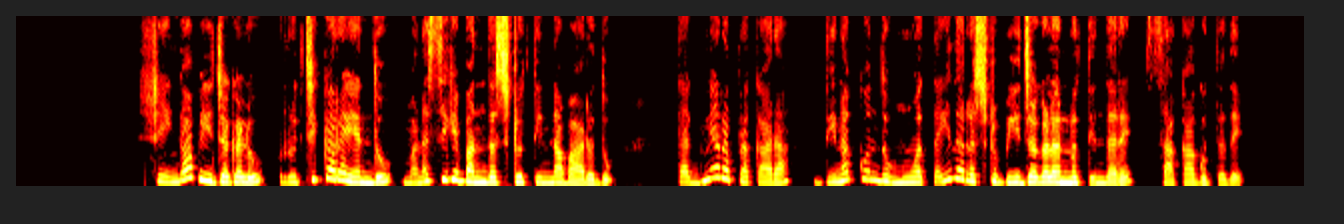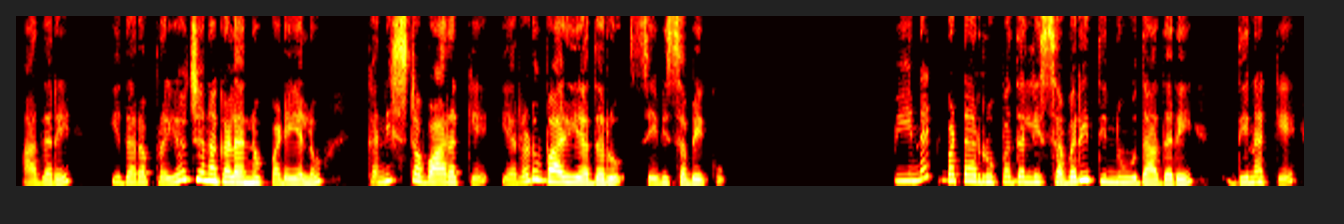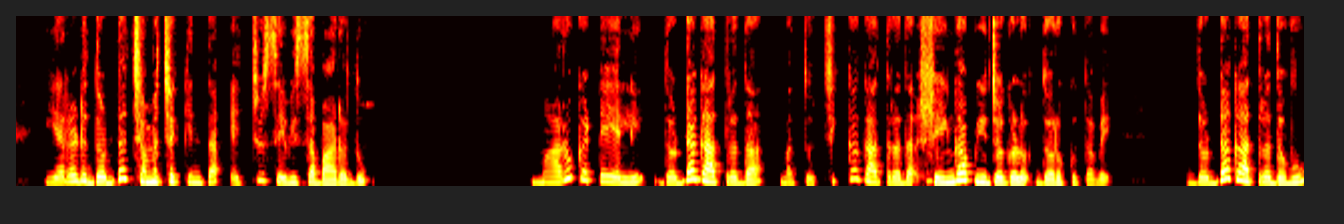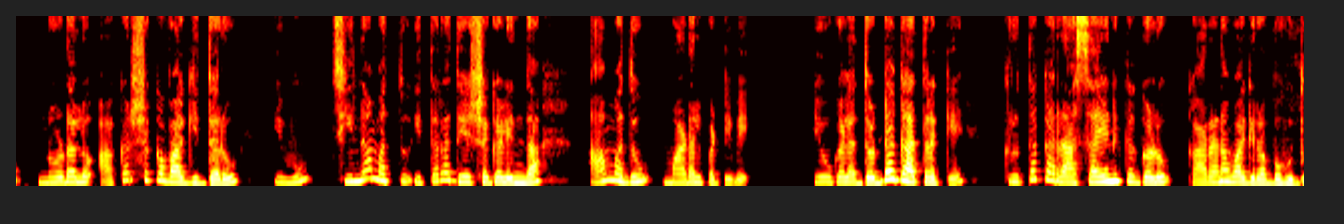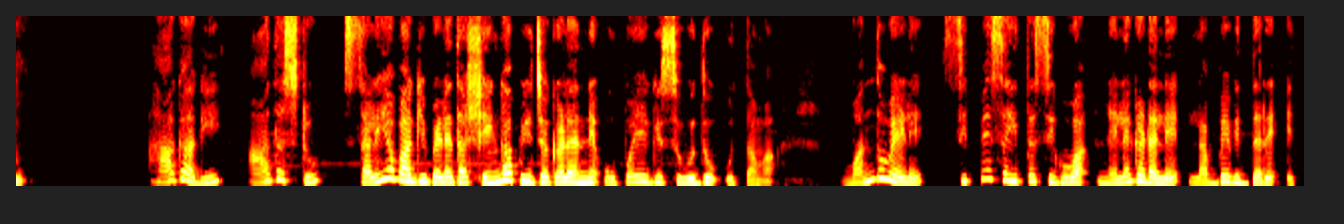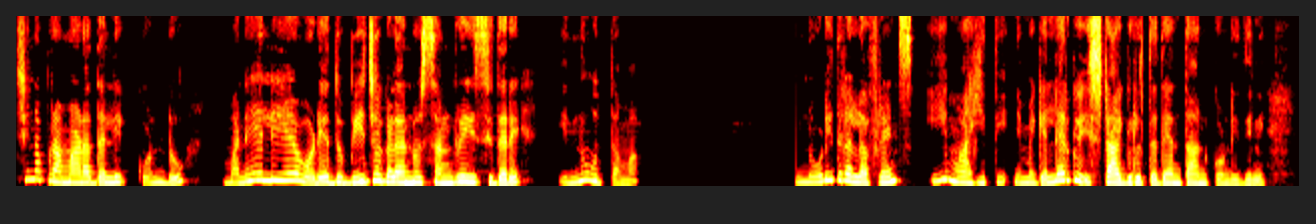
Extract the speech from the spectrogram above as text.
ಶೇಂಗಾ ಬೀಜಗಳು ರುಚಿಕರ ಎಂದು ಮನಸ್ಸಿಗೆ ಬಂದಷ್ಟು ತಿನ್ನಬಾರದು. ತಜ್ಞರ ಪ್ರಕಾರ ದಿನಕ್ಕೊಂದು ಮೂವತ್ತೈದರಷ್ಟು ಬೀಜಗಳನ್ನು ತಿಂದರೆ ಸಾಕಾಗುತ್ತದೆ. ಆದರೆ ಇದರ ಪ್ರಯೋಜನಗಳನ್ನು ಪಡೆಯಲು ಕನಿಷ್ಠ ವಾರಕ್ಕೆ ಎರಡು ಬಾರಿಯಾದರೂ ಸೇವಿಸಬೇಕು. ಪೀನಟ್ ಬಟರ್ ರೂಪದಲ್ಲಿ ಸವರಿ ತಿನ್ನುವುದಾದರೆ ದಿನಕ್ಕೆ ಎರಡು ದೊಡ್ಡ ಚಮಚಕ್ಕಿಂತ ಹೆಚ್ಚು ಸೇವಿಸಬಾರದು. ಮಾರುಕಟ್ಟೆಯಲ್ಲಿ ದೊಡ್ಡ ಗಾತ್ರದ ಮತ್ತು ಚಿಕ್ಕ ಗಾತ್ರದ ಶೇಂಗಾ ಬೀಜಗಳು ದೊರಕುತ್ತವೆ. ದೊಡ್ಡ ಗಾತ್ರದವು ನೋಡಲು ಆಕರ್ಷಕವಾಗಿದ್ದರೂ ಇವು ಚೀನಾ ಮತ್ತು ಇತರ ದೇಶಗಳಿಂದ ಆಮದು ಮಾಡಲ್ಪಟ್ಟಿವೆ. ಇವುಗಳ ದೊಡ್ಡ ಗಾತ್ರಕ್ಕೆ ಕೃತಕ ರಾಸಾಯನಿಕಗಳು ಕಾರಣವಾಗಿರಬಹುದು. ಹಾಗಾಗಿ ಆದಷ್ಟು ಸ್ಥಳೀಯವಾಗಿ ಬೆಳೆದ ಶೇಂಗಾ ಬೀಜಗಳನ್ನೇ ಉಪಯೋಗಿಸುವುದು ಉತ್ತಮ. ಒಂದು ವೇಳೆ ಸಿಪ್ಪೆ ಸಹಿತ ಸಿಗುವ ನೆಲಗಡಲೆ ಲಭ್ಯವಿದ್ದರೆ ಹೆಚ್ಚಿನ ಪ್ರಮಾಣದಲ್ಲಿ ಕೊಂಡು ಮನೆಯಲ್ಲಿಯೇ ಒಡೆದು ಬೀಜಗಳನ್ನು ಸಂಗ್ರಹಿಸಿದರೆ ಇನ್ನೂ ಉತ್ತಮ. ನೋಡಿದ್ರಲ್ಲ ಫ್ರೆಂಡ್ಸ್, ಈ ಮಾಹಿತಿ ನಿಮಗೆಲ್ಲರಿಗೂ ಇಷ್ಟ ಆಗಿರುತ್ತದೆ ಅಂತ ಅಂದ್ಕೊಂಡಿದ್ದೀನಿ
